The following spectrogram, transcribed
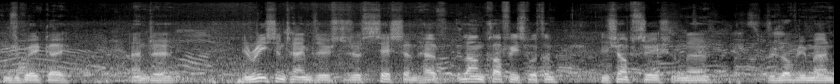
he was a great guy. And uh, in recent times, I used to just sit and have long coffees with him in Shop Street, and uh, a lovely man,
